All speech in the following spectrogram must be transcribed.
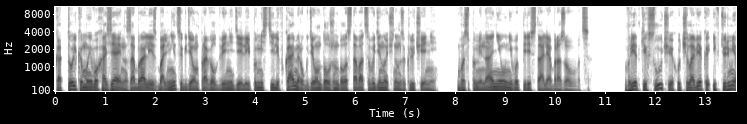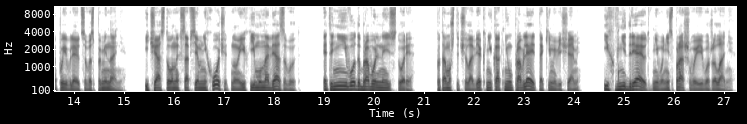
Как только моего хозяина забрали из больницы, где он провел две недели, и поместили в камеру, где он должен был оставаться в одиночном заключении, воспоминания у него перестали образовываться. В редких случаях у человека и в тюрьме появляются воспоминания. И часто он их совсем не хочет, но их ему навязывают, это не его добровольная история, потому что человек никак не управляет такими вещами. Их внедряют в него, не спрашивая его желания.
